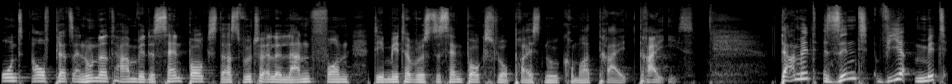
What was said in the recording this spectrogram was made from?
und auf Platz 100 haben wir The Sandbox, das virtuelle Land von dem Metaverse The Sandbox, Floorpreis 0,33 ist. Damit sind wir mit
